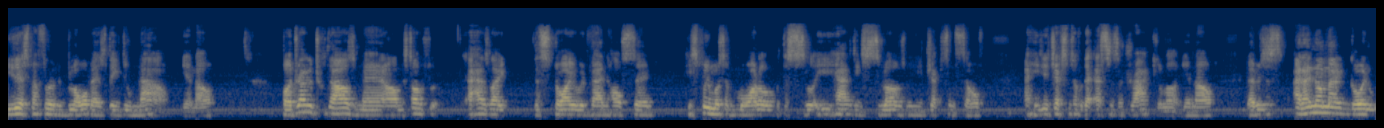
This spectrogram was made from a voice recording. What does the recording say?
you didn't expect them to blow up as they do now, you know. But Dragon 2000, man, um, it starts it has like the story with Van Helsing. He's pretty much immortal with the he has these slugs when he ejects himself, and he ejects himself with the essence of Dracula, you know. That was just, and I know I'm not going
